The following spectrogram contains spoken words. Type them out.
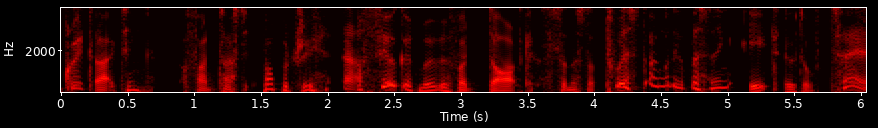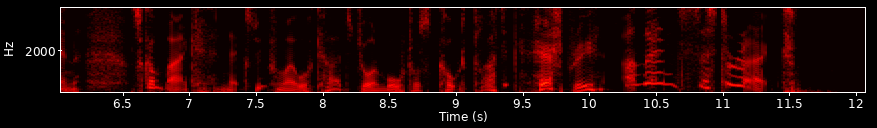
Great acting, fantastic puppetry, a feel good movie with a dark, sinister twist. I'm going to give this thing 8 out of 10. So come back next week for my look at John Waters' cult classic Hairspray and then Sister Act.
